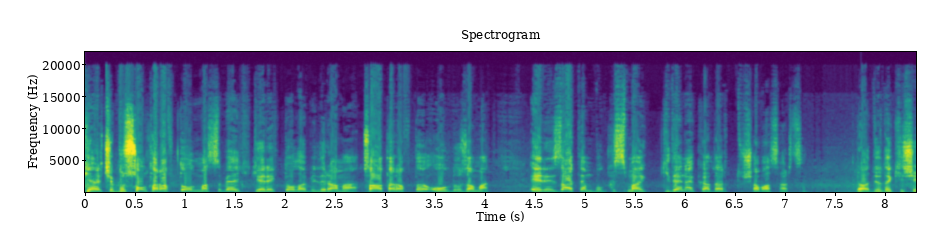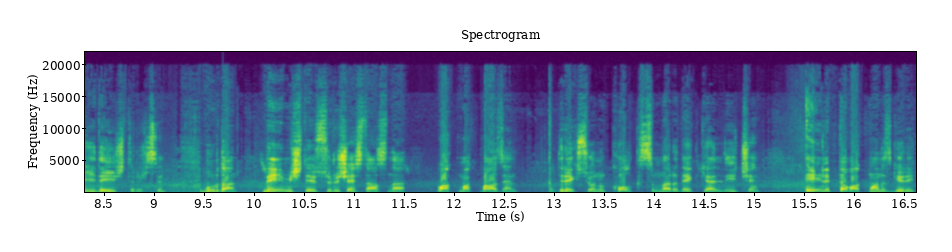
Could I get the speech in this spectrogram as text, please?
Gerçi bu sol tarafta olması belki gerekli olabilir ama sağ tarafta olduğu zaman elin zaten bu kısma gidene kadar tuşa basarsın. Radyodaki şeyi değiştirirsin. Buradan neymiş diye sürüş esnasında bakmak bazen direksiyonun kol kısımları denk geldiği için eğilip de bakmanız gerek.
